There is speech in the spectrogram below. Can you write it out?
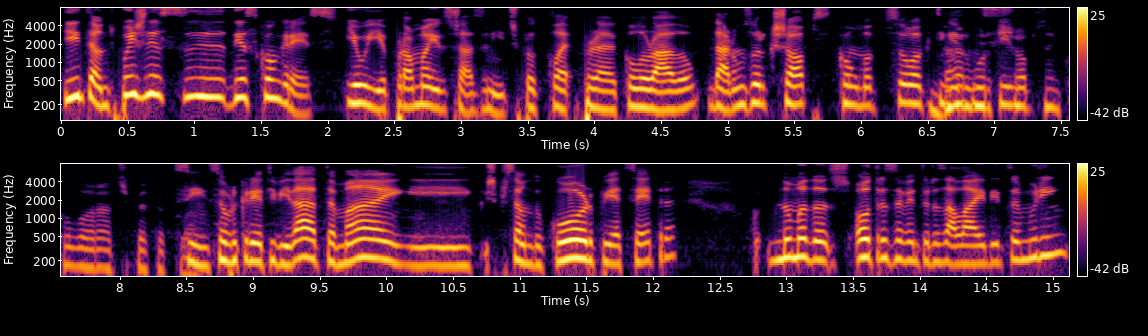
E então, depois desse, desse congresso, eu ia para o meio dos Estados Unidos, para, para Colorado, dar uns workshops com uma pessoa que tinha Dar conhecido... workshops em Colorado, espetacular. Sim, sobre criatividade também, e expressão do corpo e etc numa das outras aventuras à lá Edith Amorim,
